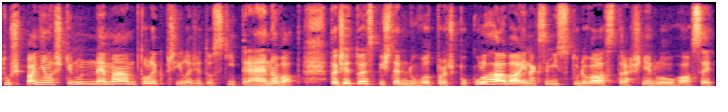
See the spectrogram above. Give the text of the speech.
tu španělštinu nemám tolik příležitostí trénovat. Takže to je spíš ten důvod, proč pokulhává. Jinak jsem ji studovala strašně dlouho, asi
